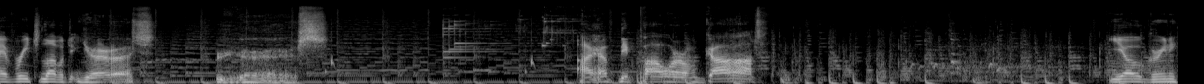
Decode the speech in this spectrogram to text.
I have reached level two. Yes! Yes! I have the power of God! Yo, Greenie.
